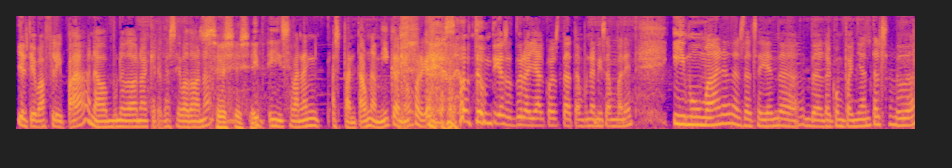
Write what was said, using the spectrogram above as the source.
i el tio va flipar, anava amb una dona que era la seva dona, Sí, sí, sí. i, i se van en- espantar una mica, no? Perquè de sobte un tio s'atura allà al costat amb una Nissan Manet, i mo mare, des del seient de, de l'acompanyant, el saluda,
